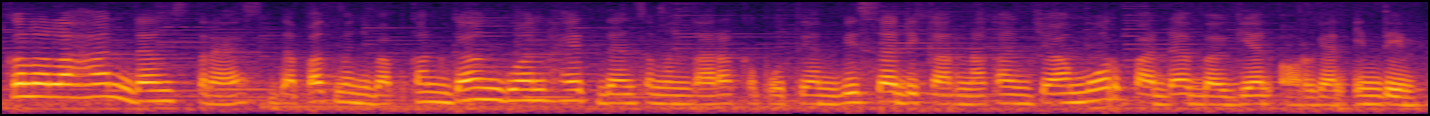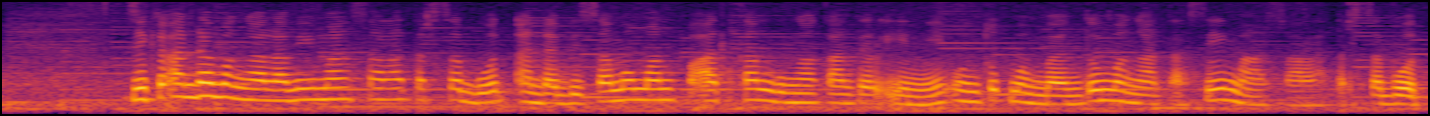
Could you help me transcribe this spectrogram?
Kelelahan dan stres dapat menyebabkan gangguan haid dan sementara keputihan bisa dikarenakan jamur pada bagian organ intim. Jika Anda mengalami masalah tersebut, Anda bisa memanfaatkan bunga kantil ini untuk membantu mengatasi masalah tersebut.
